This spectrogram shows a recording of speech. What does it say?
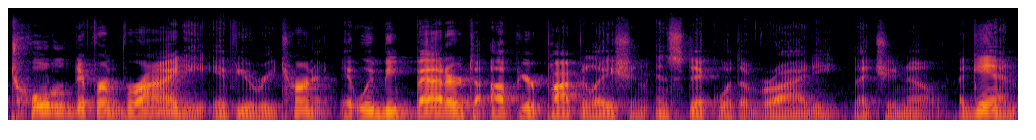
total different variety if you return it. It would be better to up your population and stick with a variety that you know. Again,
